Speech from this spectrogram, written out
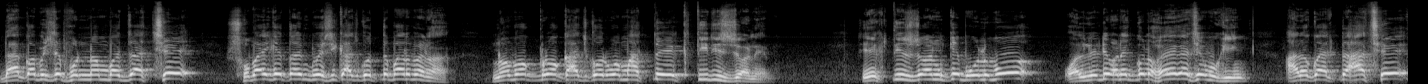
ব্যাক অফিসে ফোন নাম্বার যাচ্ছে, সবাইকে তো আমি বেশি কাজ করতে পারবে না। নবগ্রহ কাজ করব মাত্র একত্রিশ জনের। একত্রিশ জনকে বলব অলরেডি অনেকগুলো হয়ে গেছে বুকিং আরও কয়েকটা আছে।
